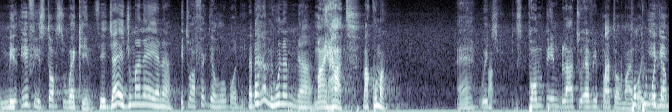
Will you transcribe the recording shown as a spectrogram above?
if it stops working, sɛ ɛgyae adwuma no ɛyɛ no it will affect the whole body. a ɛbɛha me honam nyinaa My heart, eh, which is pumping blood to every part of my body. Even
